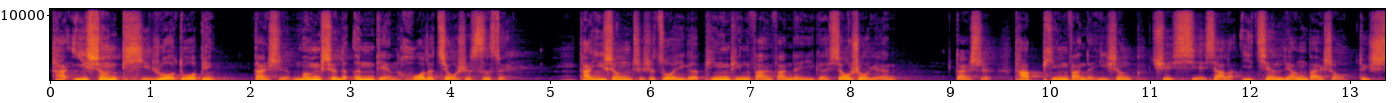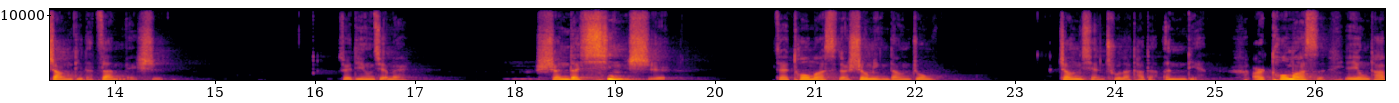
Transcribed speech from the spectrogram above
他一生体弱多病。但是蒙神的恩典活了九十四岁，他一生只是做一个平平凡凡的一个销售员，但是他平凡的一生却写下了一千两百首对上帝的赞美诗。所以弟兄姐妹，神的信实在托马斯的生命当中彰显出了他的恩典，而托马斯也用他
